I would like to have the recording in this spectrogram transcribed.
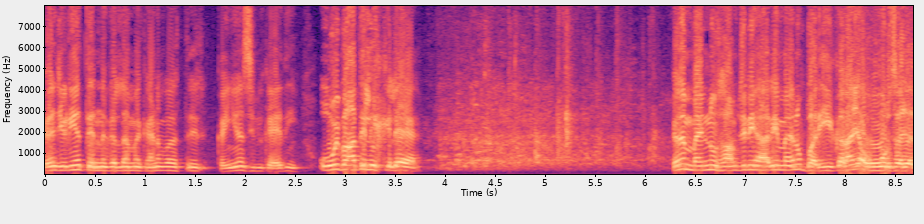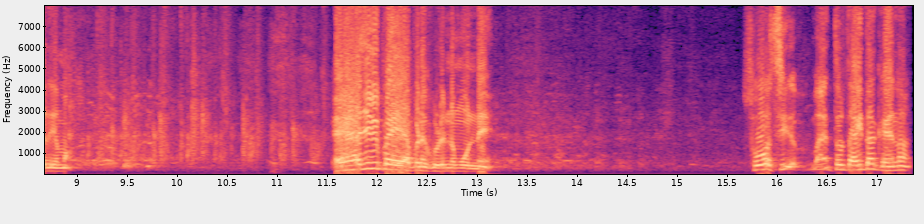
ਕਹਿੰਦੇ, ਜਿਹੜੀਆਂ ਤਿੰਨ ਗੱਲਾਂ ਮੈਂ ਕਹਿਣ ਵਾਸਤੇ ਕਹੀਆਂ ਸੀ ਵੀ ਕਹਿ ਦੀ, ਉਹ ਵੀ ਬਾਅਦ ਤੇ ਲਿਖ ਕੇ ਲਿਆ ਕਹਿੰਦੇ, ਮੈਨੂੰ ਸਮਝ ਨਹੀਂ ਆ ਰਹੀ, ਮੈਂ ਇਹਨੂੰ ਬਰੀ ਕਰਾਂ ਜਾਂ ਹੋਰ ਸਜ਼ਾ ਦੇਵਾਂ? ਇਹੋ ਜਿਹੇ ਵੀ ਪਏ ਆਪਣੇ ਕੋਲ ਨਮੂਨੇ। ਸੋ ਅਸੀਂ, ਮੈਂ ਤੁਹਾਨੂੰ ਤਾਂ ਹੀ ਤਾਂ ਕਹਿਣਾ,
